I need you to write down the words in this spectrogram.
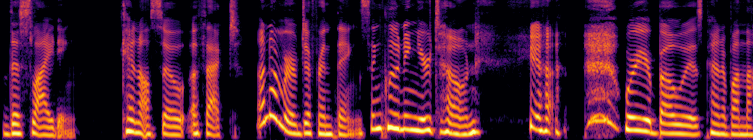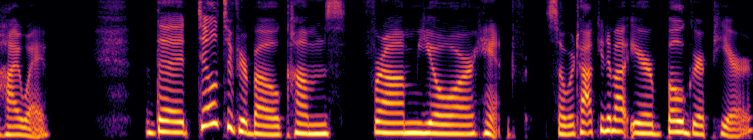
The sliding can also affect a number of different things, including your tone. yeah, where your bow is kind of on the highway. The tilt of your bow comes from your hand. So we're talking about your bow grip here.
